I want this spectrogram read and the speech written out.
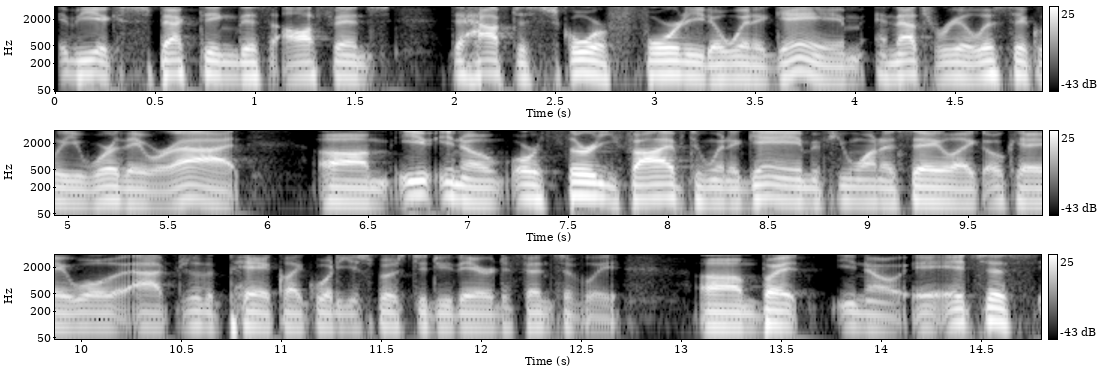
be expecting this offense to have to score 40 to win a game. And that's realistically where they were at. Um, you, you know, or 35 to win a game. If you want to say like, okay, well, after the pick, like, what are you supposed to do there defensively? Um, but you know, it, it's just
